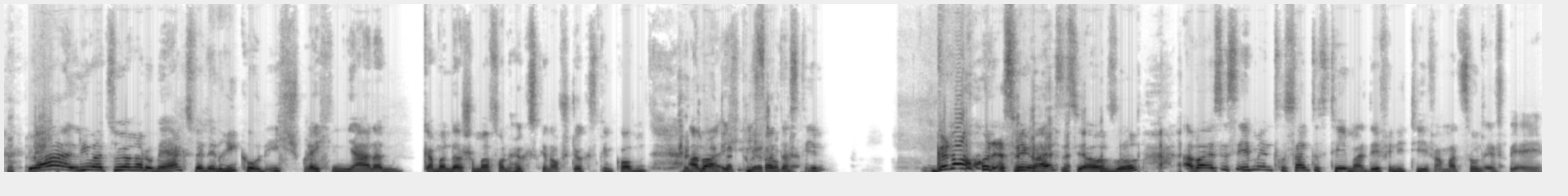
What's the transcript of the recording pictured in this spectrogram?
ja, lieber Zuhörer, du merkst, wenn Enrico und ich sprechen, ja, dann kann man da schon mal von Höchstgen auf Stöcksken kommen. Könnte Aber ich, ich fand das Thema. Genau, deswegen heißt es ja auch so. Aber es ist eben ein interessantes Thema, definitiv. Amazon FBA.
